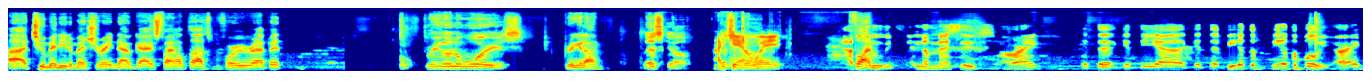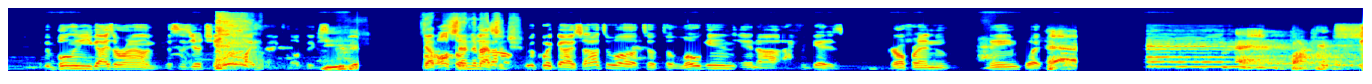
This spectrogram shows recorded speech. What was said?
uh, too many to mention right now. Guys, final thoughts before we wrap it? Bring on the Warriors. Bring it on. Let's go. I Let's can't go. wait. Fun. Absolutely. Send a message. All right. Get the get the uh get the beat up the beat up the bully. All right. We've been bullying you guys around. This is your chance to fight back, Celtics. Yep. Also, send a shout out- message. real quick, guys. Shout out to uh to, to Logan and uh I forget his girlfriend name, but And buckets.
